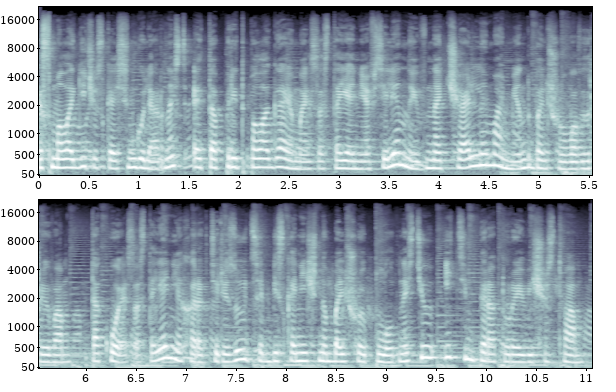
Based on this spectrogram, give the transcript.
Космологическая сингулярность – это предполагаемое состояние Вселенной в начальный момент Большого Взрыва. Такое состояние характеризуется бесконечно большой плотностью и температурой вещества.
